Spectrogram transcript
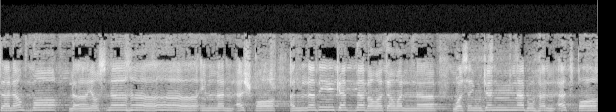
تلظى لا يصلاها إلا الأشقى الذي كذب وتولى وسيجنبها الأتقى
